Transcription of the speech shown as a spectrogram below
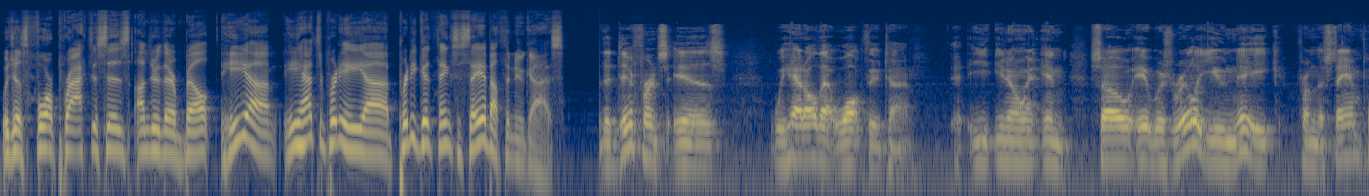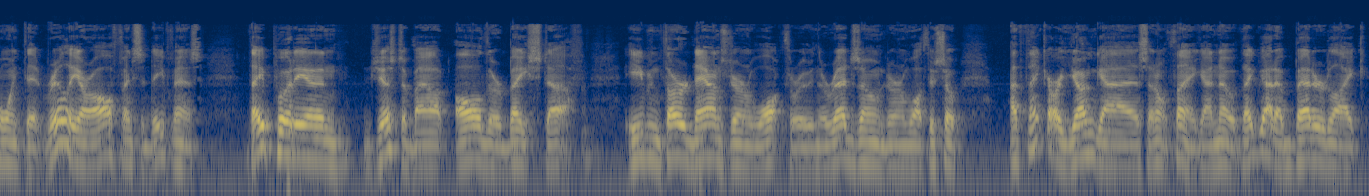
with just four practices under their belt. He uh, he had some pretty uh, pretty good things to say about the new guys. The difference is we had all that walkthrough time, you, you know, and, and so it was really unique from the standpoint that really our offense and defense they put in just about all their base stuff, even third downs during walkthrough and the red zone during walkthrough. So I think our young guys, I don't think, I know, they've got a better like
